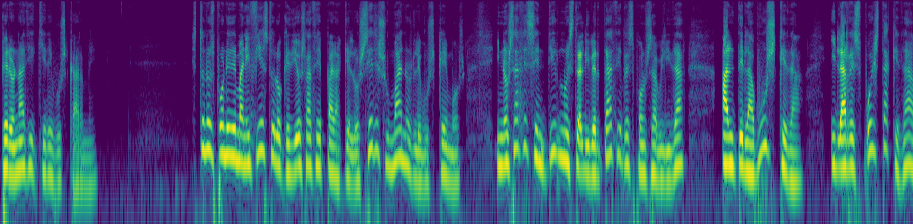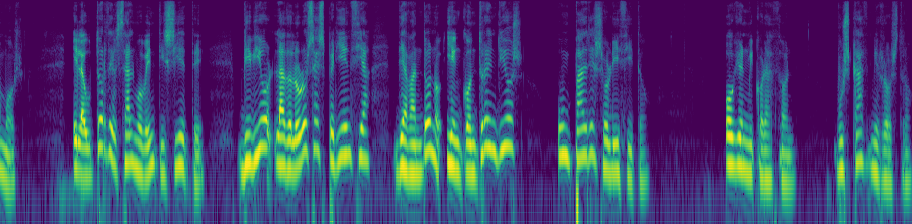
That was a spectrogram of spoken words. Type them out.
pero nadie quiere buscarme. Esto nos pone de manifiesto lo que Dios hace para que los seres humanos le busquemos y nos hace sentir nuestra libertad y responsabilidad ante la búsqueda y la respuesta que damos el autor del Salmo 27 vivió la dolorosa experiencia de abandono y encontró en Dios un Padre solícito. Odio en mi corazón, buscad mi rostro.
